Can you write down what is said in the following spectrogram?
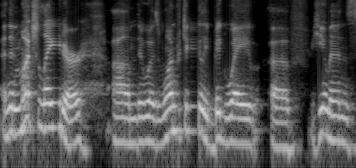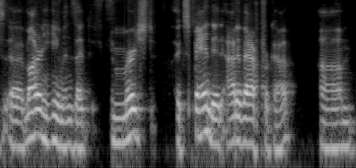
And then much later, um, there was one particularly big wave of humans, uh, modern humans, that emerged, expanded out of Africa um,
